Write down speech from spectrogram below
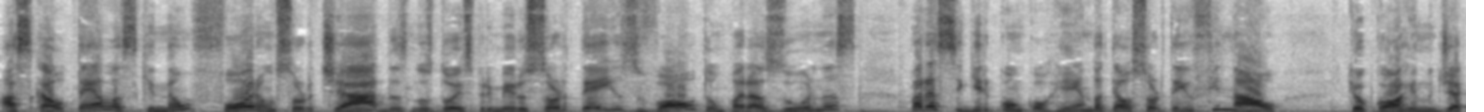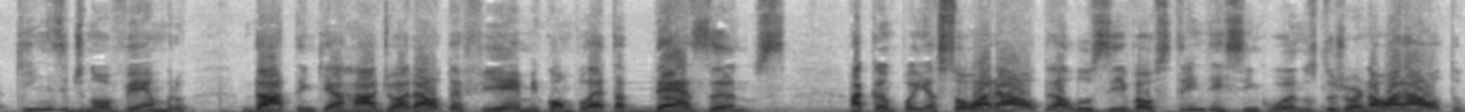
As cautelas que não foram sorteadas nos dois primeiros sorteios voltam para as urnas para seguir concorrendo até o sorteio final, que ocorre no dia 15 de novembro, data em que a Rádio Arauto FM completa 10 anos. A campanha Sou Arauto é alusiva aos 35 anos do Jornal Arauto,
